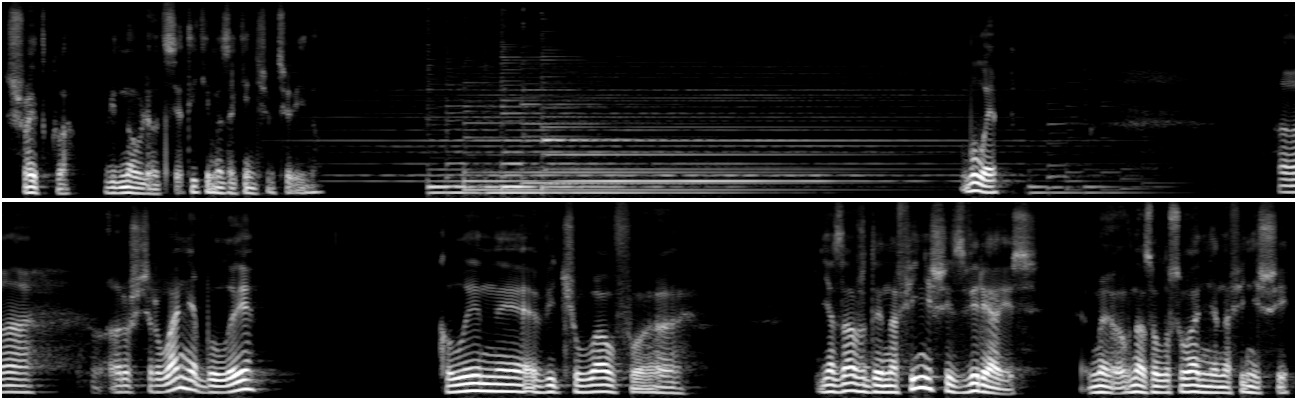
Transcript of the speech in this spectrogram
швидко відновлюватися, тільки ми закінчимо цю війну. Були. Розчарування були, коли не відчував. е, Я завжди на фініші звіряюсь. Ми, в нас голосування на фініші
